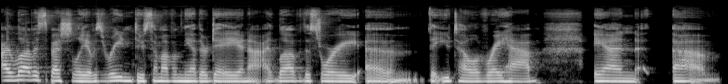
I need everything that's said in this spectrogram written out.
I love, especially, I was reading through some of them the other day, and I, love the story um, that you tell of Rahab and um,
